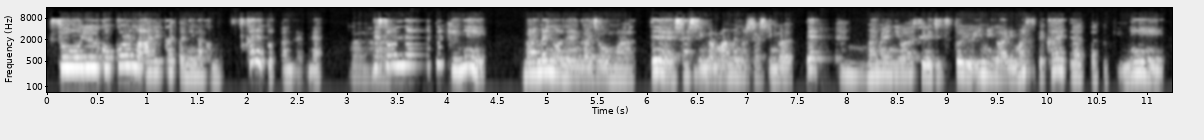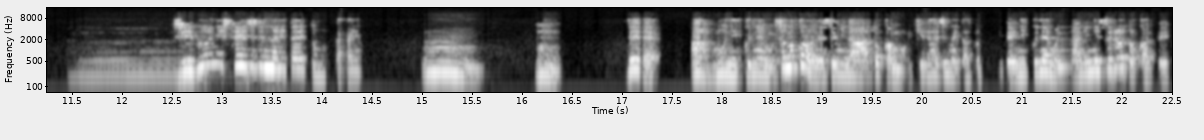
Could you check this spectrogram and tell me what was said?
そういう心のあり方になんか疲れとったんだよね。ーで、そんな時に、豆の年賀状をもらって、写真が豆の写真があって、うん豆には誠実という意味がありますって書いてあった時に、自分に誠実になりたいと思ったんよ。うん。うん。で、あ、もうニックネーム、その頃ね、セミナーとかも行き始めた時で、ニックネーム何にするとかって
